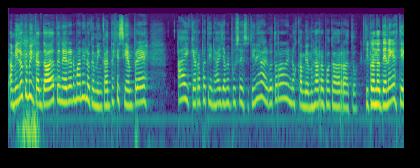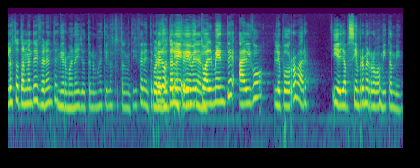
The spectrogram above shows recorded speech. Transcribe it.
A mí lo que me encantaba de tener hermanos y lo que me encanta es que siempre es, ay, ¿qué ropa tienes? Ay, ya me puse eso. ¿Tienes algo tan raro? Y nos cambiamos la ropa cada rato. Y cuando tienen estilos totalmente diferentes. Mi hermana y yo tenemos estilos totalmente diferentes. Por pero eso te lo eh, estoy eventualmente algo le puedo robar. Y ella siempre me roba a mí también.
